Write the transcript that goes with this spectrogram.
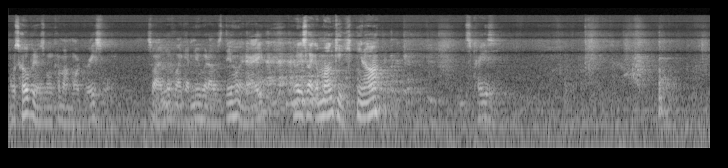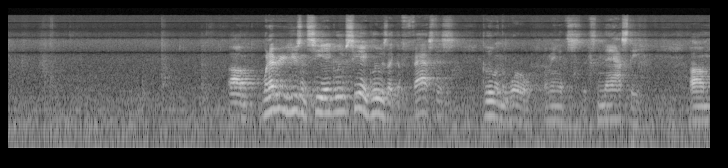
I was hoping it was going to come out more graceful, so I looked like I knew what I was doing, right? It looks like a monkey, you know? It's crazy. Um, whenever you're using CA glue, CA glue is like the fastest glue in the world. I mean, it's it's nasty. Um,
